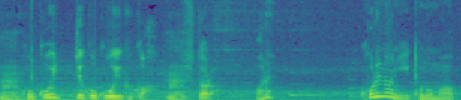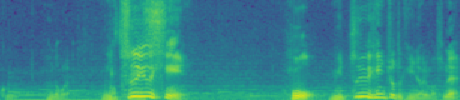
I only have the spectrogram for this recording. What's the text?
うん。ここ行ってここ行くか、うん。そしたら。あれ？これ何？このマーク。なんだこれ？密輸品ほう。密輸品ちょっと気になりますね。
